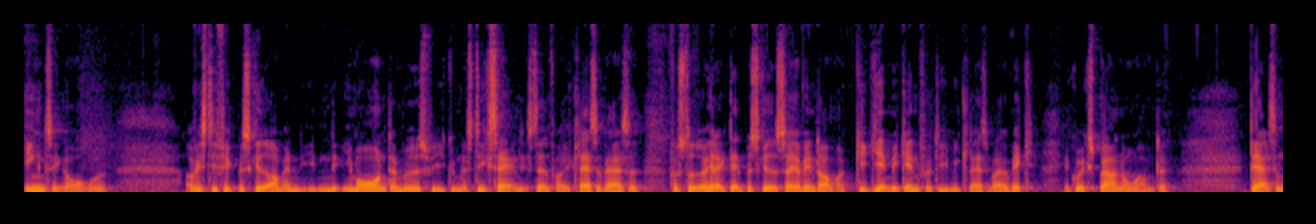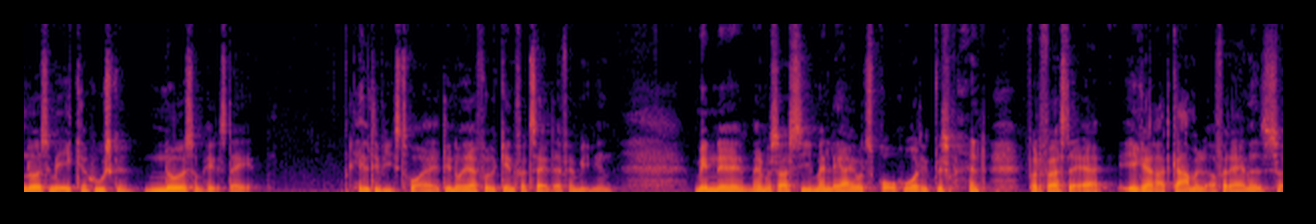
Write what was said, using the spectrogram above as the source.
ingenting overhovedet. Og hvis de fik besked om, at i morgen, der mødes vi i gymnastiksalen i stedet for i klasseværelset, forstod jeg heller ikke den besked, så jeg vendte om og gik hjem igen, fordi min klasse var jo væk. Jeg kunne ikke spørge nogen om det. Det er altså noget, som jeg ikke kan huske noget som helst af. Heldigvis, tror jeg. Det er noget, jeg har fået genfortalt af familien. Men øh, man må så også sige, at man lærer jo et sprog hurtigt, hvis man for det første er, ikke er ret gammel, og for det andet så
